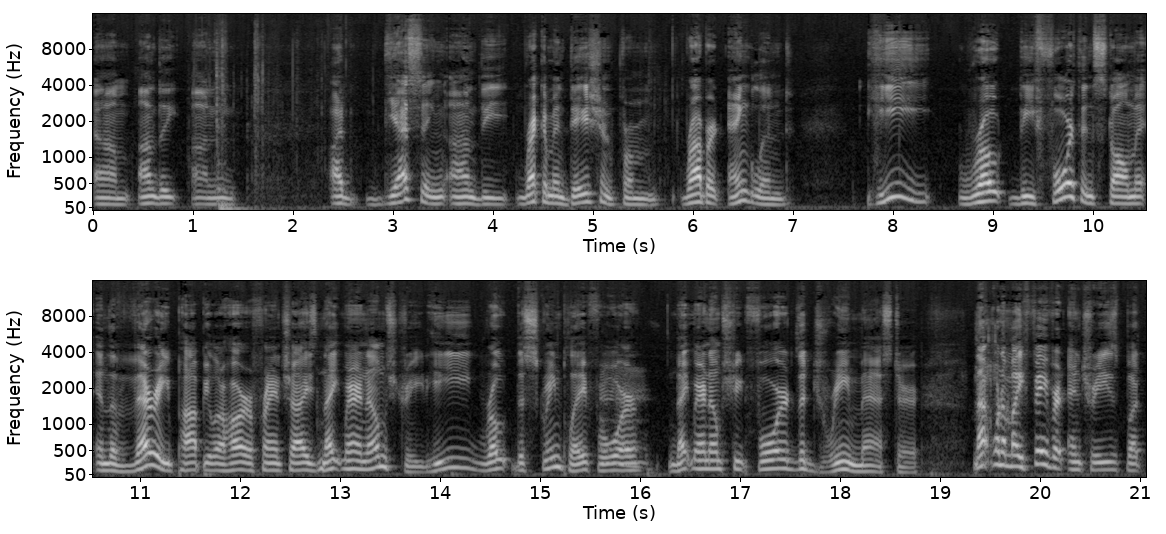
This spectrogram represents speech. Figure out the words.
um, on the on I'm guessing on the recommendation from Robert Englund, he wrote the fourth installment in the very popular horror franchise Nightmare on Elm Street. He wrote the screenplay for Nightmare on Elm Street for The Dream Master. Not one of my favorite entries, but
